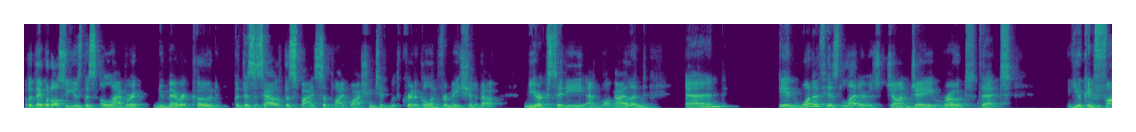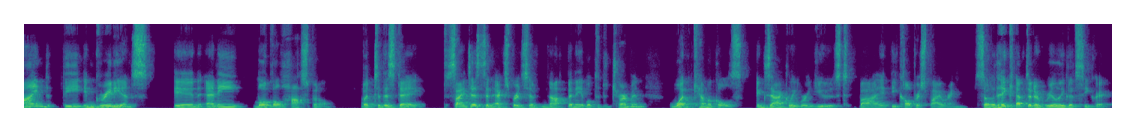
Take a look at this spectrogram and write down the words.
But they would also use this elaborate numeric code. But this is how the spies supplied Washington with critical information about New York City and Long Island. And in one of his letters, John Jay wrote that you can find the ingredients in any local hospital. But to this day, scientists and experts have not been able to determine what chemicals exactly were used by the Culper spy ring. So they kept it a really good secret.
